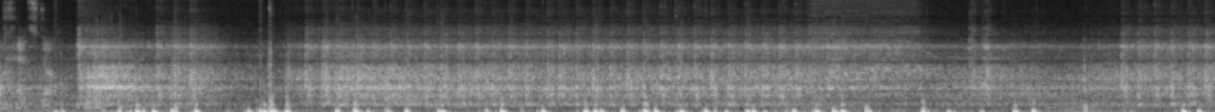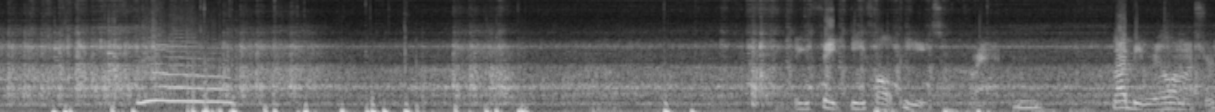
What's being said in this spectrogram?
Okay, let's go. You fake default piece. Crap. Might be real, I'm not sure.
